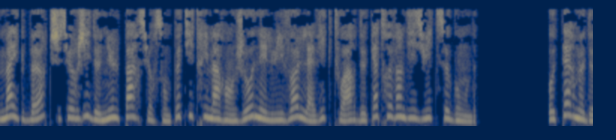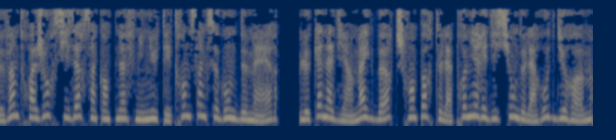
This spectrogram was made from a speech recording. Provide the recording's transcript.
Mike Birch surgit de nulle part sur son petit trimaran jaune et lui vole la victoire de 98 secondes. Au terme de 23 jours 6h59 minutes et 35 secondes de mer, le Canadien Mike Birch remporte la première édition de la route du Rhum,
